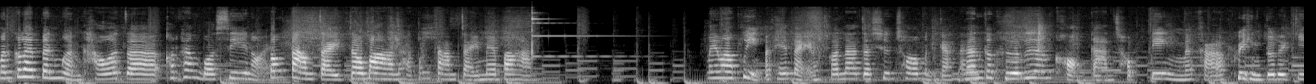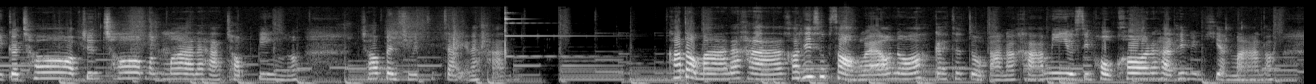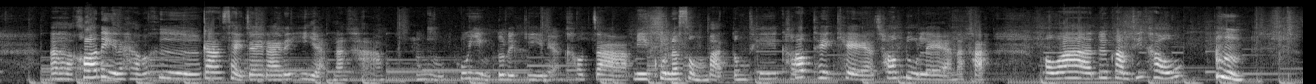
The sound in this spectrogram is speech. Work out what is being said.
มันก็เลยเป็นเหมือนเขาจะค่อนข้างบอสซี่หน่อย ต้องตามใจเจ้าบ้านนะคะ ต้องตามใจแม่บ้าน ไม่ว่าผู้หญิงประเทศไหนนะก็น่าจะชื่นชอบเหมือนกันนะนั่นก็คือเรื่องของการช้อปปิ้งนะคะ ผู้หญิงตุรกีก็ชอบชื่นชอบมากๆนะคะช้อปปิ้งเนาะชอบเป็นชีวิตจิตใจนะคะข้อต่อมานะคะ ข้อที่ 12 แล้วเนาะใกล้จะจบแล้วนะคะ มีอยู่ 16 ข้อนะคะที่บิมเขียนมาเนาะข้อนี้นะคะก็คือการใส่ใจรายละเอียดนะคะผู้หญิงตุรกีเนี่ยเขาจะมีคุณสมบัติตรงที่ชอบเทคแคร์ชอบดูแลนะคะ เพราะว่าด้วยความที่เขา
